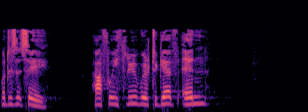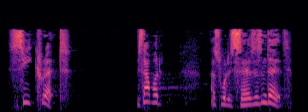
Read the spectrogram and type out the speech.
What does it say? Halfway through, we're to give in secret. Is that what, that's what it says, isn't it?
